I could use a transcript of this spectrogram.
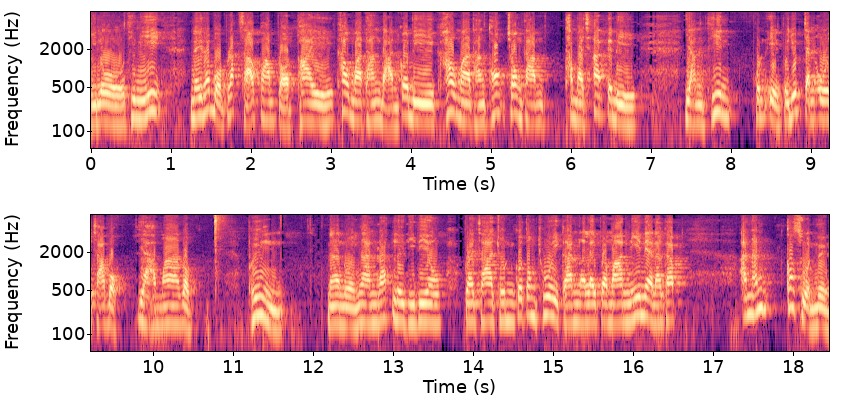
กิโล ทีนี้ในระบบรักษาความปลอดภัยเข้ามาทางด่านก็ดี เข้ามาทางท่องช่องทาง ธรรมชาติก็ดี อย่างที่พลเอกประยุทธ์จันโอชาบอก อย่ามาแบบพึ่งนะหน่วยงานรัฐเลยทีเดียว ประชาชนก็ต้องช่วยกันอะไรประมาณนี้เนี่ยนะครับ อันนั้นก็ส่วนหนึ่ง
